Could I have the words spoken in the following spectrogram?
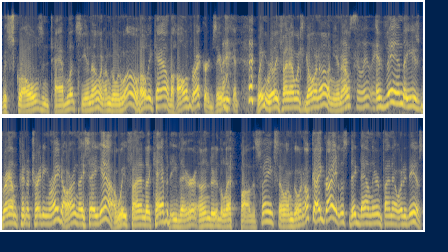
with scrolls and tablets, you know. And I'm going, whoa, holy cow, the Hall of Records. Here we can, we can really find out what's going on, you know. Absolutely. And then they use ground penetrating radar and they say, yeah, we find a cavity there under the left paw of the Sphinx. So I'm going, okay, great, let's dig down there and find out what it is.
